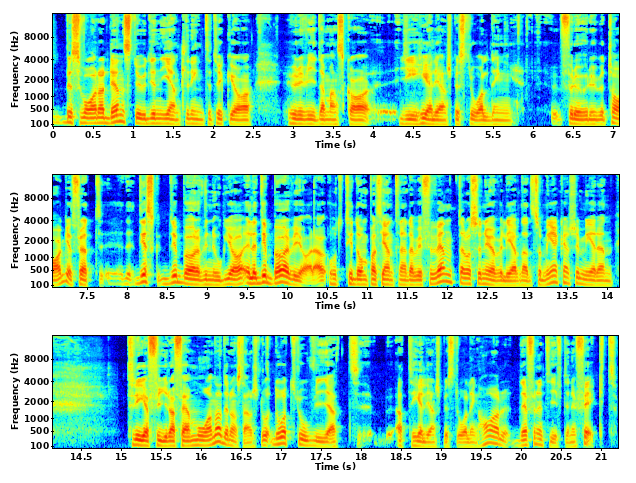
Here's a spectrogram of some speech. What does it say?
besvarar den studien egentligen inte, tycker jag, huruvida man ska ge helhjärnsbestrålning för överhuvudtaget. För att det, det, bör vi nog göra, eller det bör vi göra. Och till de patienterna där vi förväntar oss en överlevnad som är kanske mer än tre, fyra, fem månader någonstans, då, då tror vi att att helhjärnsbestrålning har definitivt en effekt.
